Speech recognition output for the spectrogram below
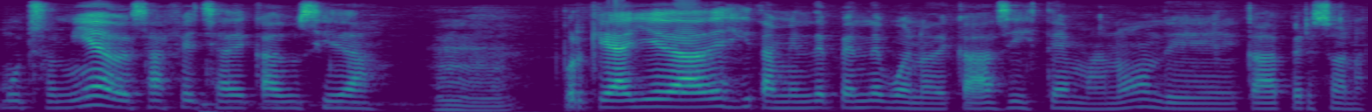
mucho miedo esa fecha de caducidad. Porque hay edades y también depende, bueno, de cada sistema, ¿no? De cada persona.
